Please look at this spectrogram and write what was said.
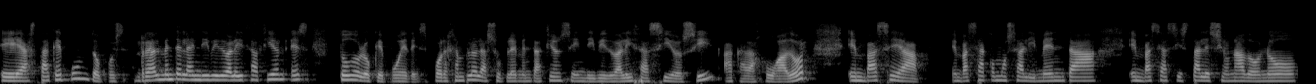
Eh, ¿Hasta qué punto? Pues realmente la individualización es todo lo que puedes. Por ejemplo, la suplementación se individualiza sí o sí a cada jugador en base a en base a cómo se alimenta, en base a si está lesionado o no,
